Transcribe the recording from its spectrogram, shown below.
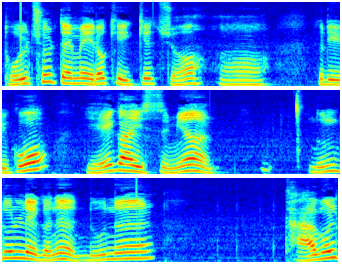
돌출 때문에 이렇게 있겠죠. 어, 그리고 얘가 있으면 눈둘레근은 눈을 감을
